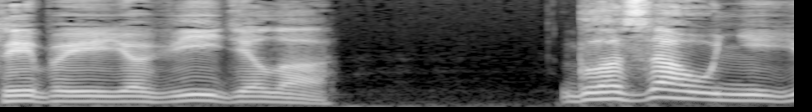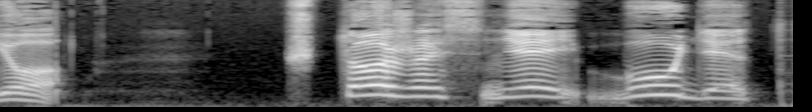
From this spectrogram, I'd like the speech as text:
Ты бы ее видела, глаза у нее. Что же с ней будет?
